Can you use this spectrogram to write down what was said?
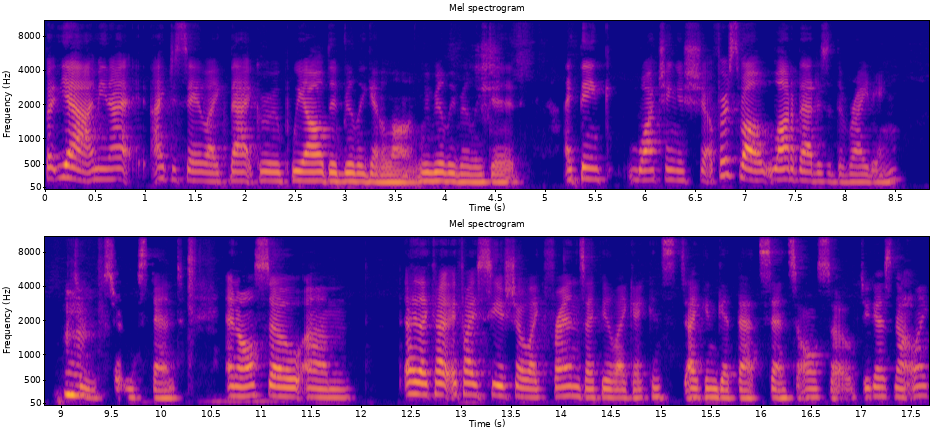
But yeah, I mean, I I have to say, like that group, we all did really get along. We really, really did. I think watching a show. First of all, a lot of that is the writing Mhm. to a certain extent, and also, um, I like I, if I see a show like Friends, I feel like I can I can get that sense. Also, do you guys not like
